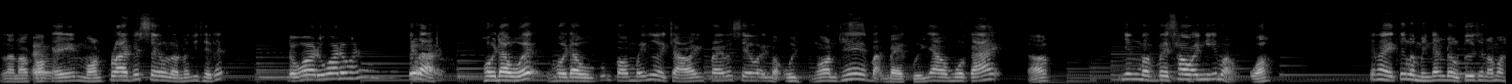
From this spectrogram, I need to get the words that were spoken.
là nó có ừ. cái món private sale là nó như thế đấy. Đúng rồi đúng rồi đúng rồi. Tức là hồi đầu ấy hồi đầu cũng có mấy người chào anh private sale anh bảo ui ngon thế bạn bè quý nhau mua cái. Đó. Nhưng mà về sau anh nghĩ bảo ủa? Cái này tức là mình đang đầu tư cho nó mà.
